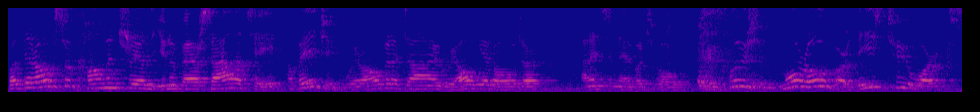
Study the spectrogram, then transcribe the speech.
But they're also commentary on the universality of aging. We're all going to die, we all get older, and its inevitable conclusion. Moreover, these two works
